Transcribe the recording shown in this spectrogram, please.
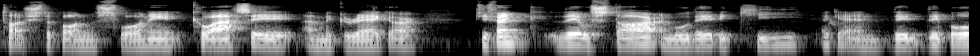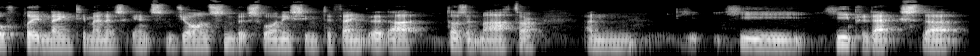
touched upon with Swanee, Kouassi and McGregor. Do you think they'll start and will they be key again? They, they both played 90 minutes against St Johnstone, but Swanee seemed to think that that doesn't matter. And he, he, predicts that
